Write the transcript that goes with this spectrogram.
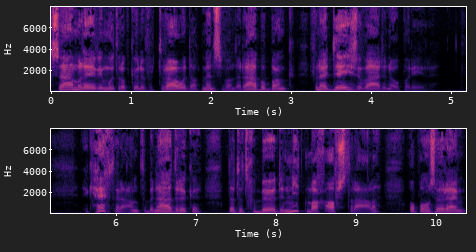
De samenleving moet erop kunnen vertrouwen dat mensen van de Rabobank vanuit deze waarden opereren. Ik hecht eraan te benadrukken dat het gebeurde niet mag afstralen op onze ruim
